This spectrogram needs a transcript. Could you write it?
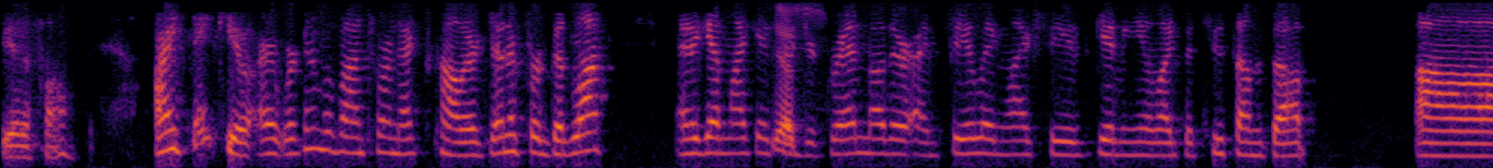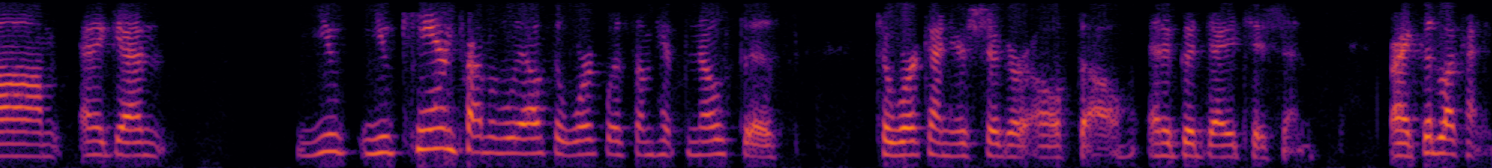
Beautiful. All right, thank you. All right, we're going to move on to our next caller. Jennifer, good luck. And again, like I Yes. said, your grandmother, I'm feeling like she's giving you like the two thumbs up. Um, and again, you you can probably also work with some hypnosis to work on your sugar also, and a good dietitian. All right, good luck, honey.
